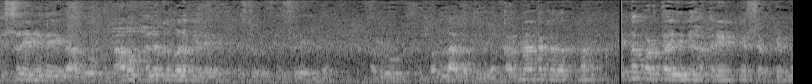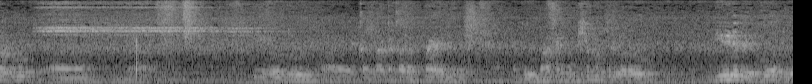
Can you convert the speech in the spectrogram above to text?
ಹೆಸರೇನಿದೆ, ಈಗ ಅದು ನಾಮಫಲಕಗಳ ಮೇಲೆ ಹೆಸರು, ಹೆಸರೇನಿದೆ, ಅದು ಬದಲಾಗುತ್ತೆ. ಈಗ ಕರ್ನಾಟಕ ರತ್ನ ಯತ್ನ ಪಡ್ತಾ ಇದ್ದೀವಿ ಹದಿನೆಂಟನೇ ಸೆಪ್ಟೆಂಬರು ಈ ಒಂದು ಕರ್ನಾಟಕ ರತ್ನ ಏನಿದೆ ಅದು ಮಾನ್ಯ ಮುಖ್ಯಮಂತ್ರಿಗಳು ನೀಡಬೇಕು ಅದು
